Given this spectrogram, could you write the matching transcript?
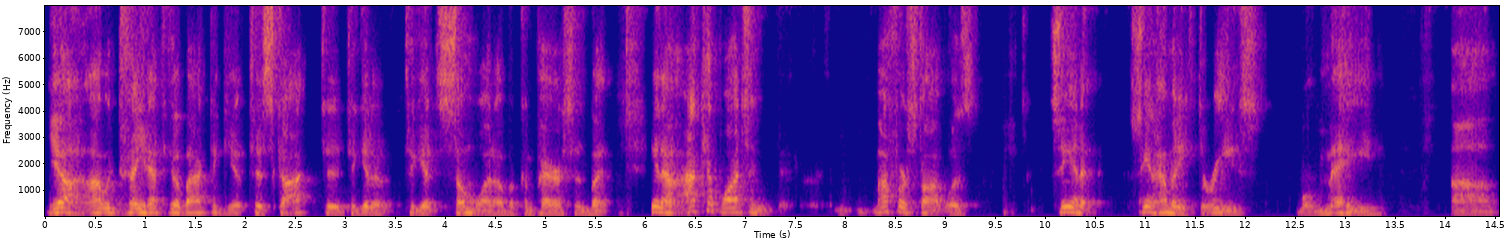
Yeah, I would say you'd have to go back to get to Scott to to get a to get somewhat of a comparison. But you know, I kept watching. My first thought was seeing it, seeing how many threes were made. Um,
